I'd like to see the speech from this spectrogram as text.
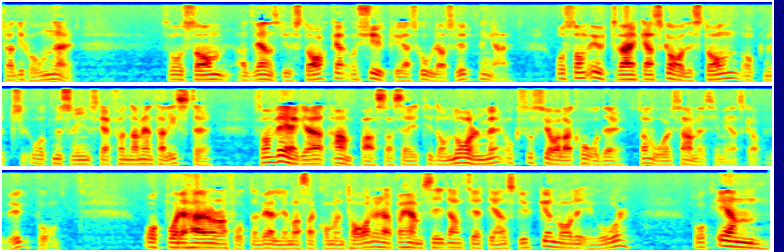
traditioner såsom adventsljusstakar och kyrkliga skolavslutningar och som utverkar skadestånd och åt muslimska fundamentalister som vägrar att anpassa sig till de normer och sociala koder som vår samhällsgemenskap är byggd på. Och på det här har han fått en väldig massa kommentarer här på hemsidan. 31 stycken var det igår. Och en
